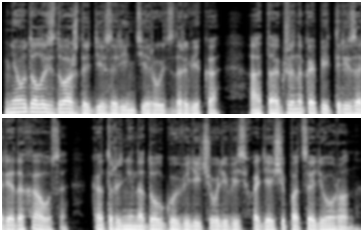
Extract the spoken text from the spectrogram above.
мне удалось дважды дезориентировать здоровяка, а также накопить три заряда хаоса, которые ненадолго увеличивали весь входящий по цели урон.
